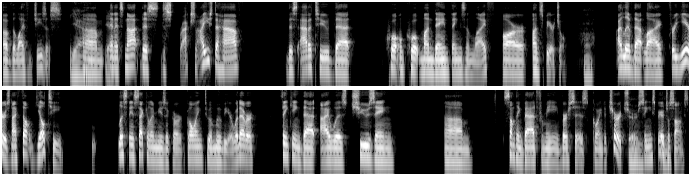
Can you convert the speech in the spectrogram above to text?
of the life of Jesus. Yeah. Um, yeah. And it's not this distraction. I used to have this attitude that quote unquote mundane things in life are unspiritual. Huh. I lived that lie for years and I felt guilty listening to secular music or going to a movie or whatever, thinking that I was choosing um, something bad for me versus going to church or Mm, singing spiritual songs.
